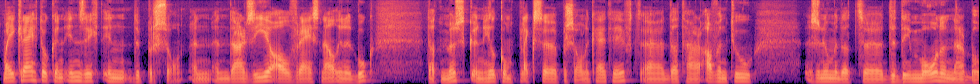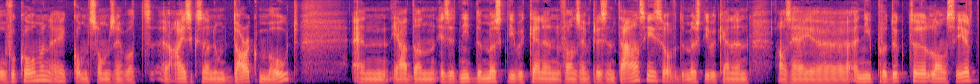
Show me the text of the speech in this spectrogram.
maar je krijgt ook een inzicht in de persoon. En, en daar zie je al vrij snel in het boek dat Musk een heel complexe persoonlijkheid heeft. Uh, dat haar af en toe, ze noemen dat uh, de demonen naar boven komen. Hij komt soms in wat uh, Isaacson noemt dark mode. En ja, dan is het niet de Musk die we kennen van zijn presentaties of de Musk die we kennen als hij een nieuw product lanceert.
